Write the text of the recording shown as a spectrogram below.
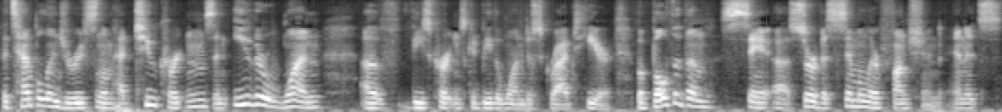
The temple in Jerusalem had two curtains, and either one of these curtains could be the one described here. But both of them say, uh, serve a similar function, and it's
